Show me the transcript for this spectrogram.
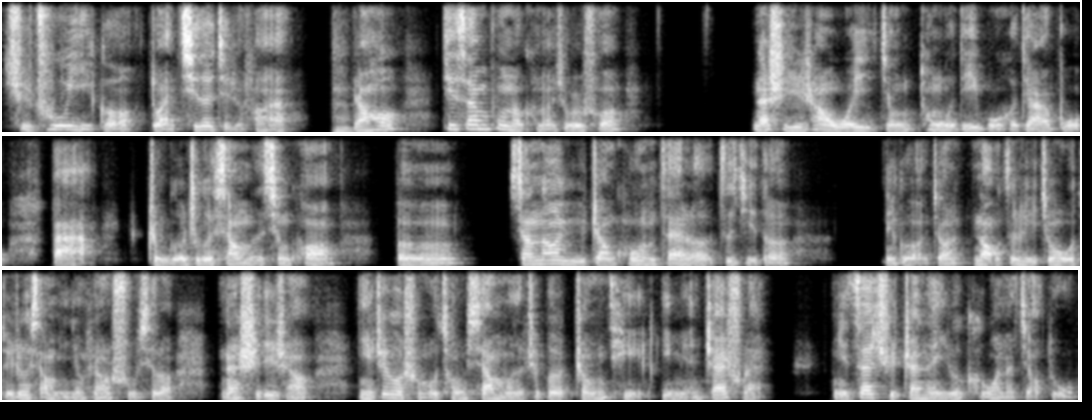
取出一个短期的解决方案。嗯，然后第三步呢，可能就是说。那实际上我已经通过第一步和第二步，把整个这个项目的情况，嗯，相当于掌控在了自己的那个叫脑子里，就是我对这个项目已经非常熟悉了。那实际上，你这个时候从项目的这个整体里面摘出来，你再去站在一个客观的角度，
